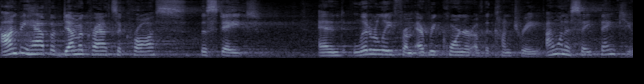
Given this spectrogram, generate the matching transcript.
on behalf of Democrats across the state and literally from every corner of the country. I want to say thank you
